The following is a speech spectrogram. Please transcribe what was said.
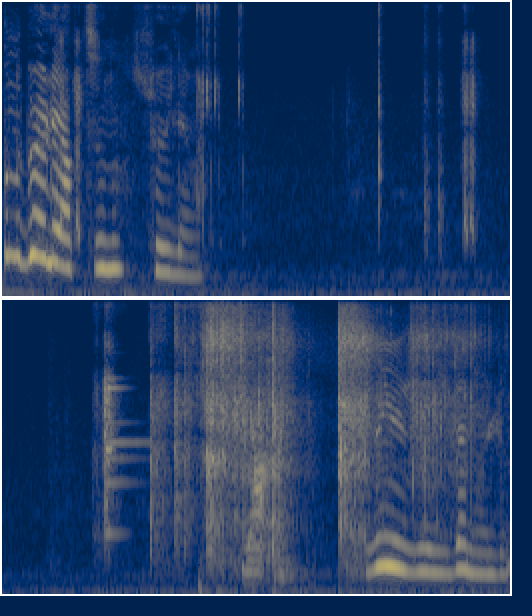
bunu böyle yaptığını söyleme. Ya sizin yüzünüzden öldüm.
